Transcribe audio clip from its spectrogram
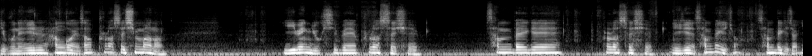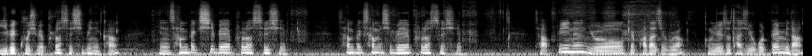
2분의 1 한 거에서 플러스 10만원. 260에 플러스 10. 300에 플러스 10. 이게 300이죠. 300이죠. 290에 플러스 10이니까. 얘는 310에 플러스 10. 330에 플러스 10. 자, B는 이렇게 받아지고요. 그럼 여기서 다시 이걸 뺍니다.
